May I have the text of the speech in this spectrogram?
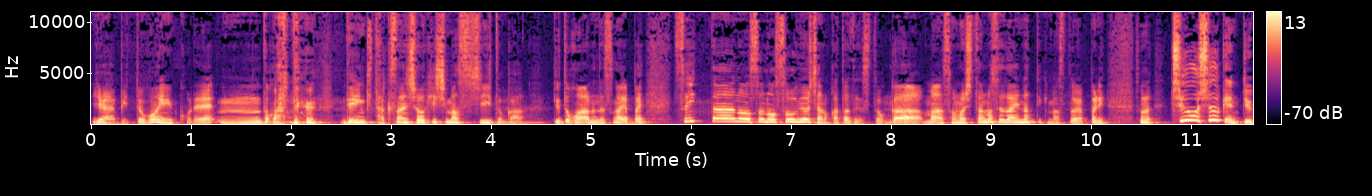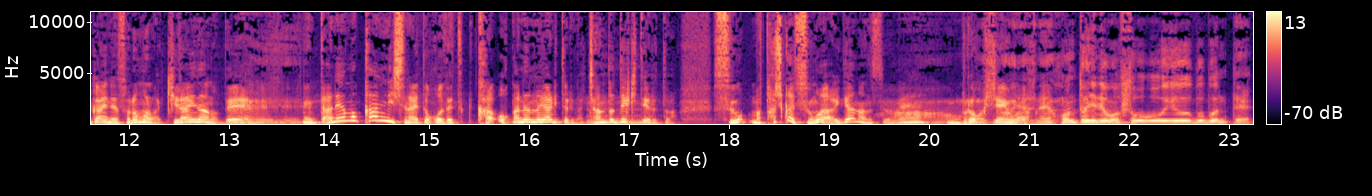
いや、ビットコイン、これ、うんとかって、電気たくさん消費しますしとかっていうところがあるんですが、やっぱりツイッターのその創業者の方ですとか、まあ、その下の世代になってきますと、やっぱりその中央集権っていう概念そのものが嫌いなので、誰も管理してないところでお金のやり取りがちゃんとできていると、すごまあ、確かにすごいアイデアなんですよね、ブロックチェーンは。ですね、本当にでもそういう部分って、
